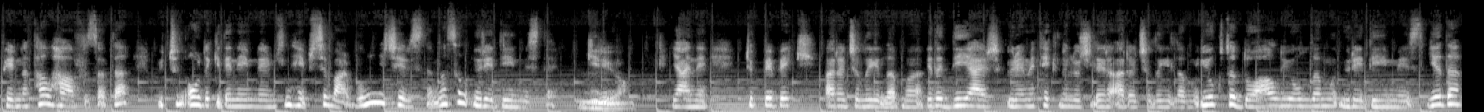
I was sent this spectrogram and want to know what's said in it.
perinatal hafızada bütün oradaki deneyimlerimizin hepsi var. Bunun içerisinde nasıl ürediğimiz de giriyor. Yani tüp bebek aracılığıyla mı ya da diğer üreme teknolojileri aracılığıyla mı yoksa doğal yolla mı ürediğimiz ya da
